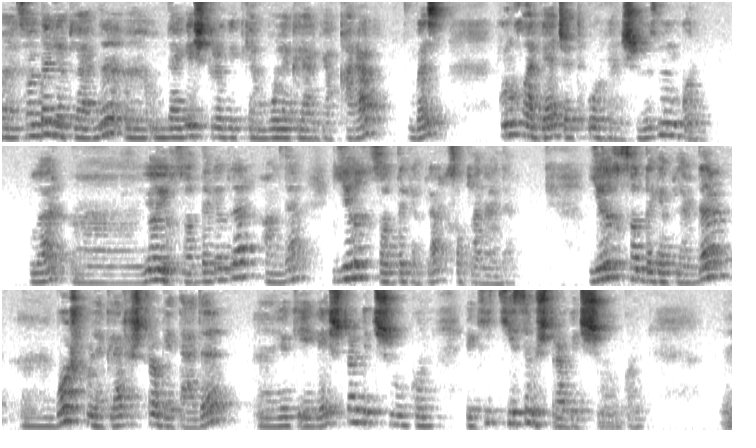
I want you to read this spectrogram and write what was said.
E, sodda gaplarni e, undagi ishtirok etgan bo'laklarga qarab biz guruhlarga ajratib o'rganishimiz mumkin. Ular yoyiq sodda gaplar hamda yig'iq sodda gaplar hisoblanadi. Yig'iq sodda gaplarda bosh bo'laklar ishtirok etadi yoki ega ishtirok etishi mumkin yoki kesim ishtirok etishi mumkin. Э,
